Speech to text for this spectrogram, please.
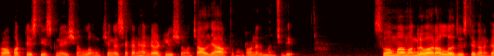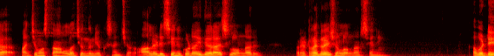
ప్రాపర్టీస్ తీసుకునే విషయంలో ముఖ్యంగా సెకండ్ హ్యాండ్ వాటి విషయంలో చాలా జాగ్రత్తగా ఉంటాం అనేది మంచిది. సోమ మంగళవారాల్లో చూస్తే కనుక పంచమ స్థానంలో చంద్రుని యొక్క సంచారం. ఆల్రెడీ శని కూడా ఇదే రాశిలో ఉన్నారు. రెట్రగ్రేషన్లో ఉన్నారు శని. కాబట్టి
